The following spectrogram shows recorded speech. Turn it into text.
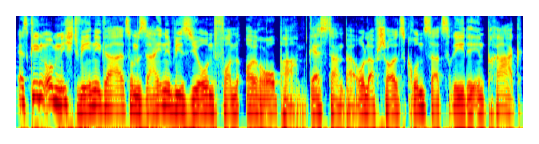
Es ging um nicht weniger als um seine Vision von Europa. Gestern bei Olaf Scholz Grundsatzrede in Prag.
